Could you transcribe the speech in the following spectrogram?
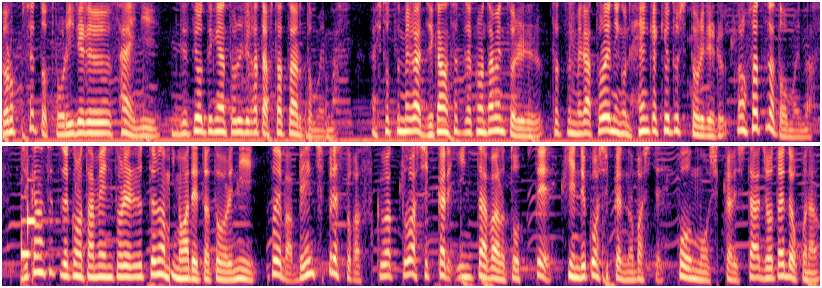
ドロップセットを取り入れる際に実用的な取り入れ方は2つあると思います。1つ目が時間節約のために取り入れる。2つ目がトレーニングの変化球として取り入れる。この2つだと思います。時間節約のために取り入れるっていうのは今まで言った通りに例えばベンチプレスとかスクワットはしっかりインターバルを取って筋力をしっかり伸ばしてフォームをしっかりした状態で行う。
